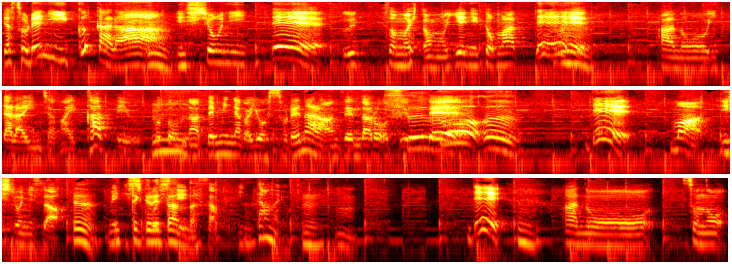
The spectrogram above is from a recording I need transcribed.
じゃあそれに行くから、うん。一緒に行ってうその人の家に泊まって、あの行ったらいいんじゃないかっていうことになって、みんながよしそれなら安全だろうって。言って。でまあ一緒にさうん。うん。メキシコシテくれたんだ。ィにさ行ったのよ。うん。うん。でうん。あのーその、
